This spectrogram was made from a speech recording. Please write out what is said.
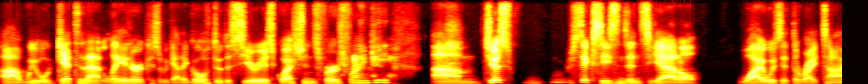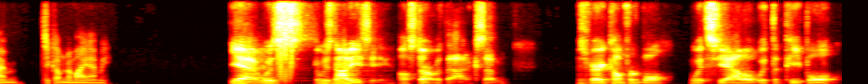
Uh, we will get to that later because we got to go through the serious questions first, Frankie. Um, just six seasons in Seattle. Why was it the right time to come to Miami? Yeah, it was. It was not easy. I'll start with that because I was very comfortable with Seattle, with the people,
